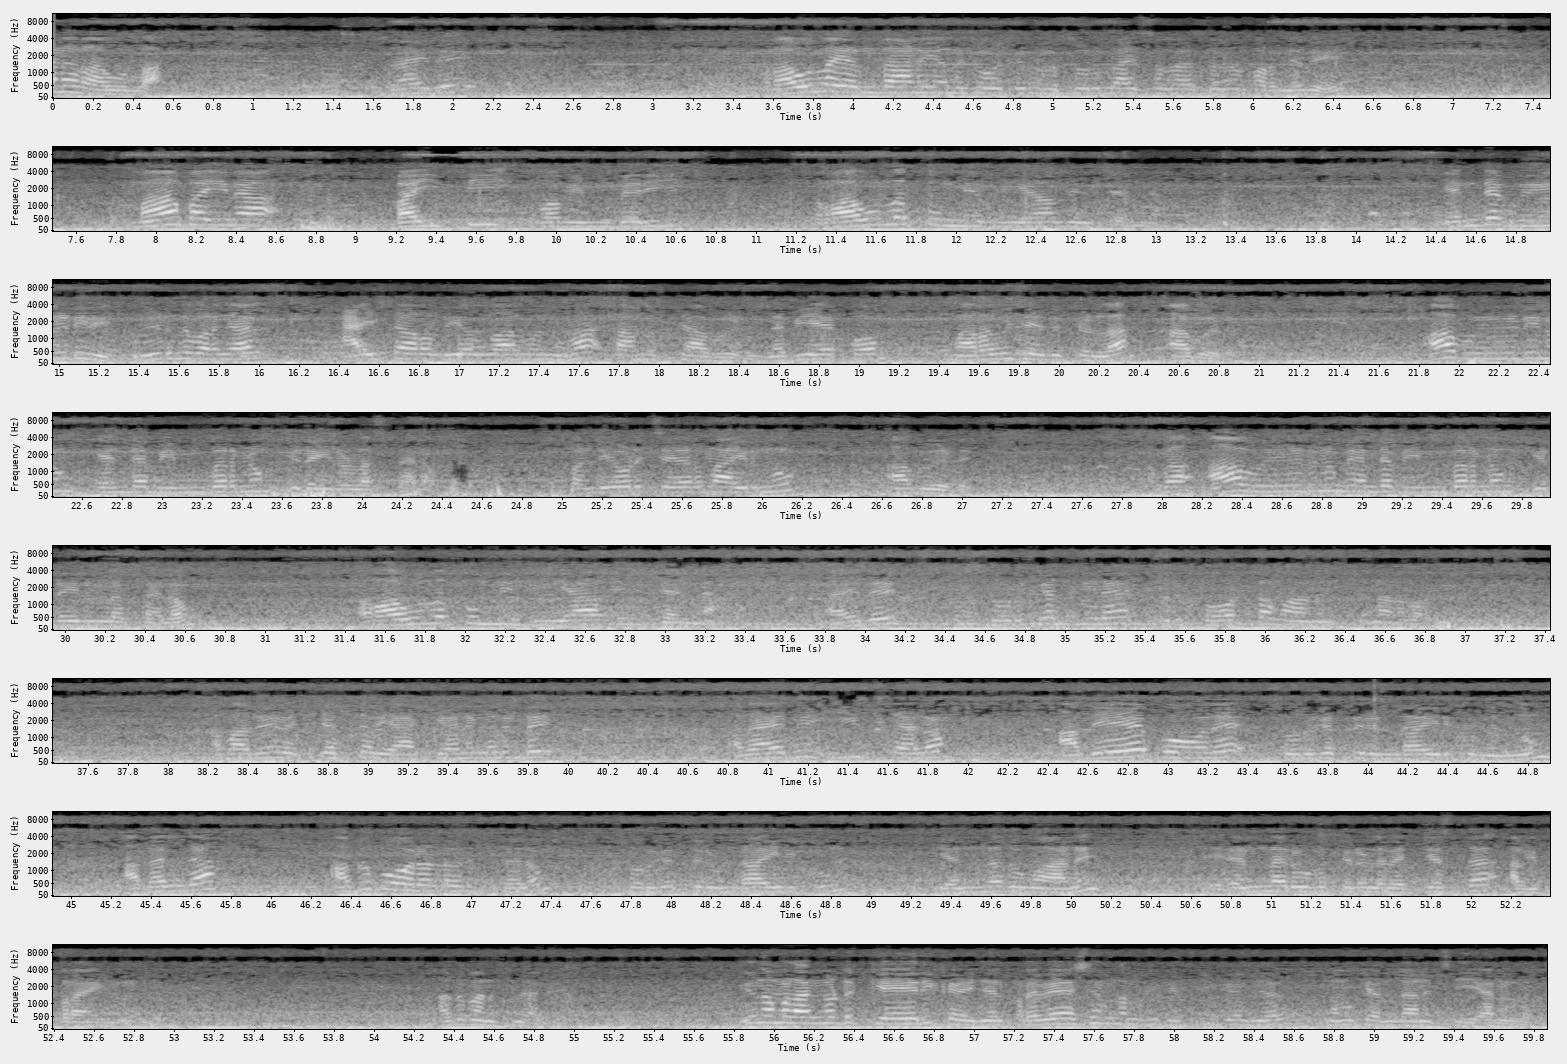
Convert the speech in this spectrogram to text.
എന്താണ് റൗള? അതായത് റൗള എന്താണ് എന്ന് സ്വല്ലല്ലാഹു അലൈഹി വസല്ലം പറഞ്ഞത് മാ ബൈന ബൈത്തി വ മിമ്പരി റൗളത്തും മിൻ റിയാദിൽ ജന്ന. എന്റെ വീടിന് വീട് എന്ന് പറഞ്ഞാൽ ആയിഷ അൻഹ താമസിച്ച ആ വീട് നബിയേപ്പം മറവ് ചെയ്തിട്ടുള്ള ആ വീട്. ആ വീടിനും എന്റെ മിമ്പറിനും ഇടയിലുള്ള സ്ഥലം. പള്ളിയോട് ചേർന്നായിരുന്നു ആ വീട്. അപ്പൊ ആ വീടിനും എന്റെ വിമ്പറിനും ഇടയിലുള്ള സ്ഥലം റൗലത്തും മിൻ ജന്ന. അതായത് സ്വർഗത്തിലെ ഒരു തോട്ടമാണ് എന്നാണ് പറഞ്ഞത്. അപ്പൊ അതിന് വ്യത്യസ്ത വ്യാഖ്യാനങ്ങളുണ്ട്. അതായത് ഈ സ്ഥലം അതേപോലെ സ്വർഗത്തിലുണ്ടായിരിക്കുമെന്നും അതല്ല അതുപോലുള്ള ഒരു സ്ഥലം സ്വർഗത്തിലുണ്ടായിരിക്കും എന്നതുമാണ് എന്ന രൂപത്തിലുള്ള വ്യത്യസ്ത അഭിപ്രായങ്ങളുണ്ട്. അത് മനസ്സിലാക്കുക. ഇത് നമ്മൾ അങ്ങോട്ട് കയറി കഴിഞ്ഞാൽ പ്രവേശനം നമുക്ക് കിട്ടിക്കഴിഞ്ഞാൽ നമുക്ക് എന്താണ് ചെയ്യാനുള്ളത്?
